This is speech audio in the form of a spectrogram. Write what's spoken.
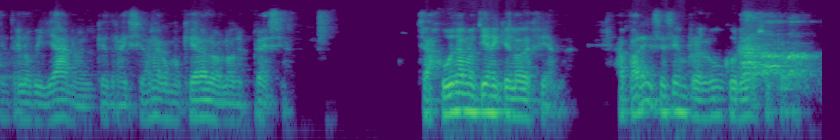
Entre los villanos, el que traiciona como quiera lo, lo desprecia. O sea, Judas no tiene quien lo defienda. Aparece siempre algún curioso, pero...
